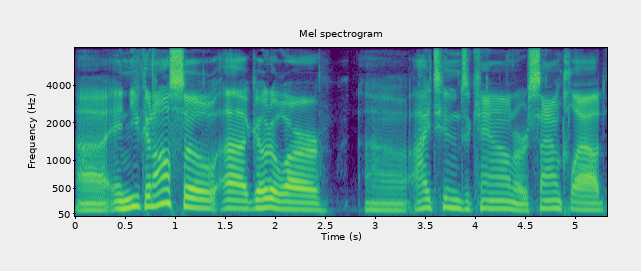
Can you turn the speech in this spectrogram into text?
Uh, and you can also uh, go to our uh, iTunes account or SoundCloud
